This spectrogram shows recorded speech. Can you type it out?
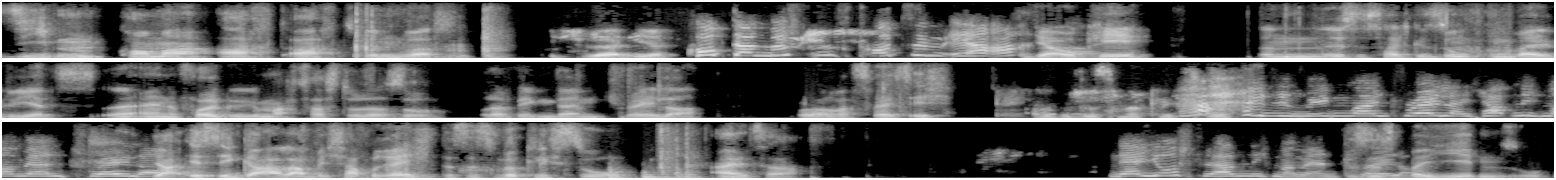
7,88 irgendwas. Ich schwör dir. Guck, dann müssten es trotzdem eher 8 Ja, okay. Dann ist es halt gesunken, weil du jetzt äh, eine Folge gemacht hast oder so. Oder wegen deinem Trailer. Oder was weiß ich. Aber das ist wirklich so. Wegen meinem Trailer. Ich habe nicht mal mehr einen Trailer. Ja, ist egal, aber ich habe recht. Das ist wirklich so. Alter, Ne, Just, wir haben nicht mal mehr einen das ist Trailer. bei jedem so.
